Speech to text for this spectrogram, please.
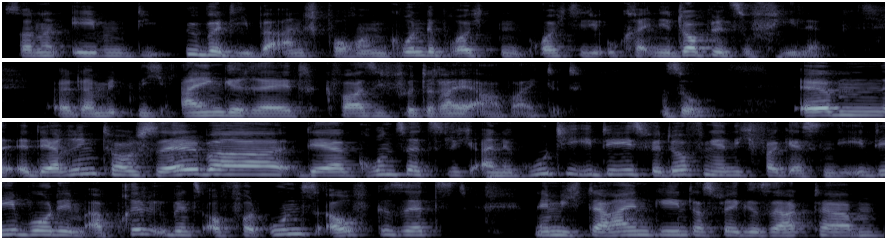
sondern eben die, über die Beanspruchung. Im Grunde bräuchten, bräuchte die Ukraine doppelt so viele, damit nicht ein Gerät quasi für drei arbeitet. So. Ähm, der Ringtausch selber, der grundsätzlich eine gute Idee ist, wir dürfen ja nicht vergessen, die Idee wurde im April übrigens auch von uns aufgesetzt, nämlich dahingehend, dass wir gesagt haben,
